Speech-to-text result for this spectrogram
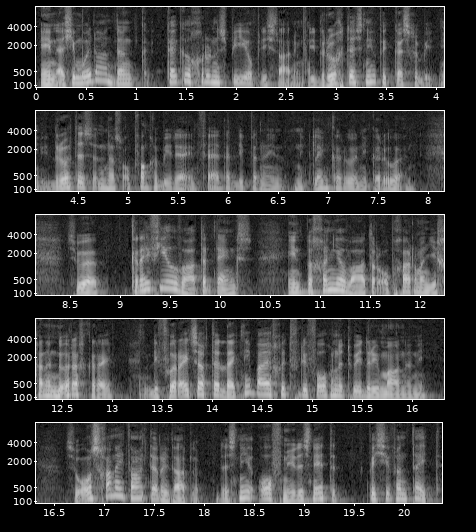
En as jy mooi daaraan dink, kyk hoe groen is hier op die stadium. Die droogte is nie op die kusgebied nie. Die droogte is in ons opvanggebiede en verder dieper in die, in die klein Karoo en die Karoo in. So kry jy jou watertanks en begin jou water opgaar want jy gaan dit nodig kry. Die vooruitsigte lyk nie baie goed vir die volgende 2-3 maande nie. So ons gaan uit water uithardloop. Dis nie of nie, dis net 'n kwessie van tyd.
